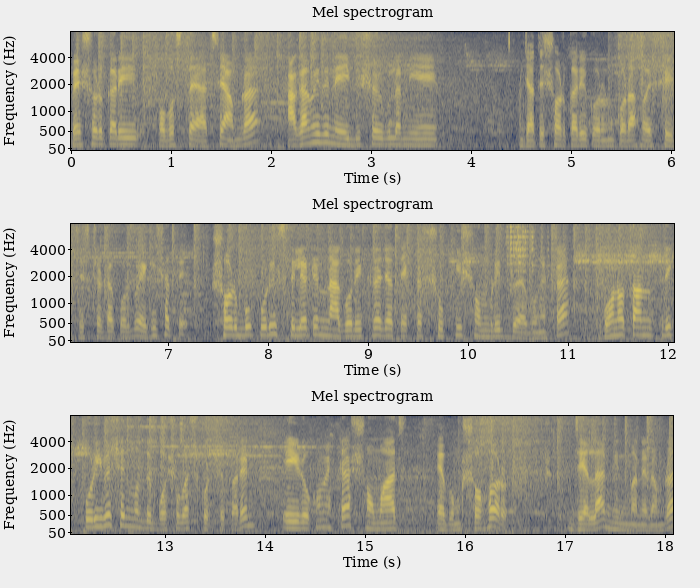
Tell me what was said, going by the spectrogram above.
বেসরকারি অবস্থায় আছে। আমরা আগামী দিনে এই বিষয়গুলো নিয়ে যাতে সরকারিকরণ করা হয় সেই চেষ্টাটা করব। একই সাথে সর্বোপরি সিলেটের নাগরিকরা যাতে একটা সুখী সমৃদ্ধ এবং একটা গণতান্ত্রিক পরিবেশের মধ্যে বসবাস করতে পারেন এই রকম একটা সমাজ এবং শহর জেলা নির্মাণের আমরা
